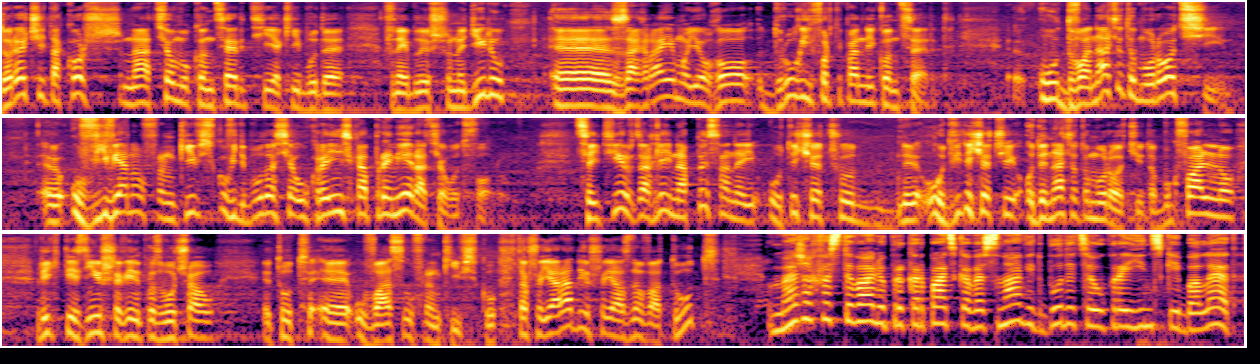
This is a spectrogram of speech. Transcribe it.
До речі, також на цьому концерті, який буде в найближчу неділю, е, заграємо його другий фортепіанний концерт. У 12-му році е, у Вів'яно-Франківську відбулася українська прем'єра цього твору. Цей твір взагалі написаний у, тисячу, у 2011 році. То буквально рік пізніше він прозвучав тут е, у вас у Франківську. Так що я радий, що я знову тут. В межах фестивалю Прикарпатська весна відбудеться український балет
